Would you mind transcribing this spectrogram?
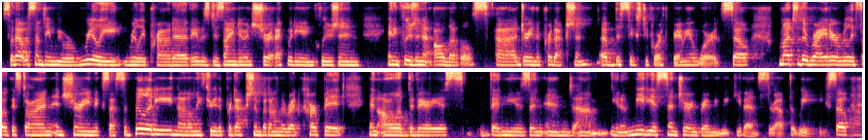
So that was something we were really, really proud of. It was designed to ensure equity and inclusion and inclusion at all levels uh, during the production of the 64th Grammy Awards. So much of the writer really focused on ensuring accessibility, not only through the production, but on the red carpet and all of the various venues and, and um, you know, media center and Grammy Week events throughout the week. So wow.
